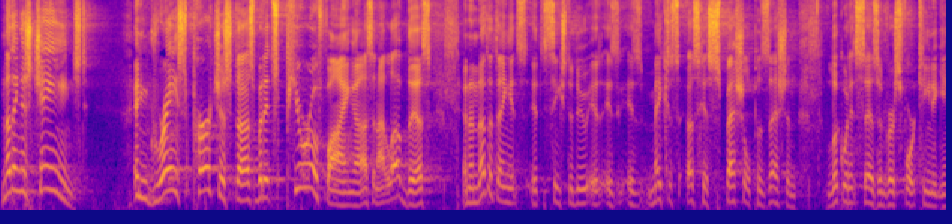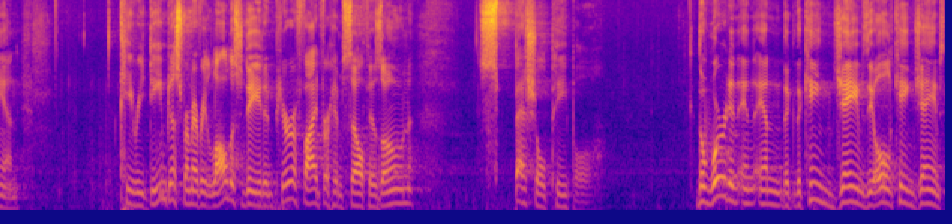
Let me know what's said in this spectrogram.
Nothing has changed. And grace purchased us, but it's purifying us, and I love this. And another thing it seeks to do is, is, is make us, us his special possession. Look what it says in verse 14 again. He redeemed us from every lawless deed and purified for himself his own special people. The word in, in, in the, the King James, the old King James,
